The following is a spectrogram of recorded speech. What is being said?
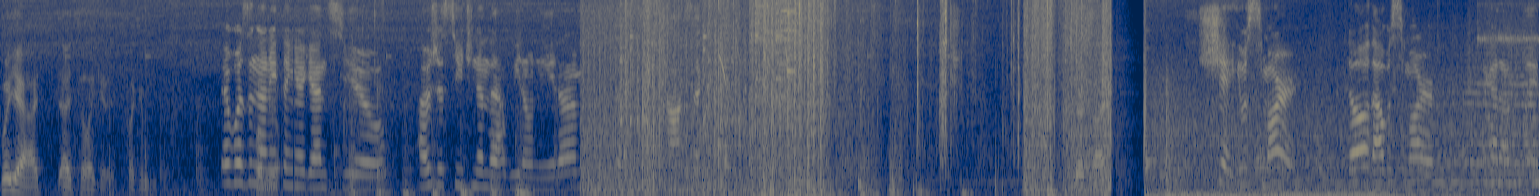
Well, yeah, I, I totally get it. Fucking It wasn't anything against you. I was just teaching him that we don't need him. Toxic. their side. Shit, he was smart. No, that was smart. I got outplayed.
